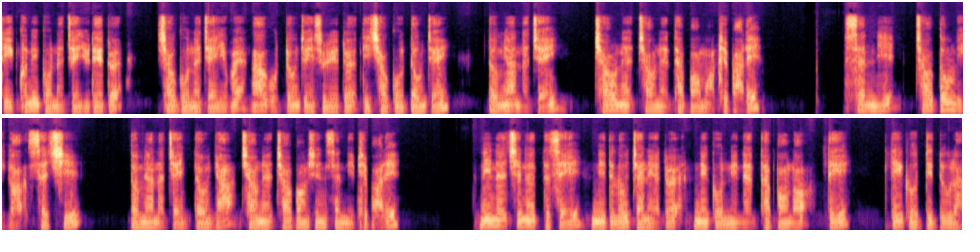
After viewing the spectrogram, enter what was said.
ဒီခုနှစ်ကိုနှစ်ကျန်ယူတဲ့အတွက်6ကိုနှစ်ကျန်ယူမယ်9ကို3ကျန်ဆိုတဲ့အတွက်ဒီ6ကို3ကျန်တုံမြ2ကျန်6နဲ့6နဲ့ထပ်ပေါင်းမှာဖြစ်ပါတယ် 7နှစ်6-3လီက18သုံးများနဲ့ချိန်3ည6နဲ့6ပေါင်းရှင်းစနစ်ဖြစ်ပါတယ်။နေ့နဲ့ချင်းနဲ့30နေ့တစ်လုံးကျန်တဲ့အတွက်နေ့ကိုနေ့နဲ့ထပ်ပေါင်းတော့၄၄ကိုတစ်တူတာ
